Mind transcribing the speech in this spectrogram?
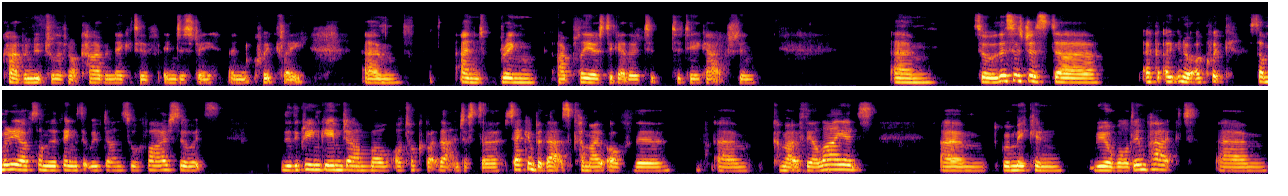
carbon neutral, if not carbon negative industry and quickly, um, and bring our players together to, to take action. Um, so this is just a, a, you know a quick summary of some of the things that we've done so far. So it's the, the Green Game Jam. I'll, I'll talk about that in just a second, but that's come out of the um, come out of the alliance. Um, we're making real world impact. Um,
